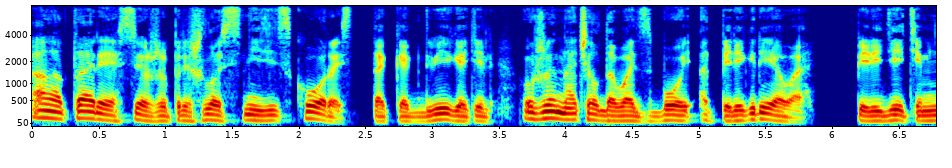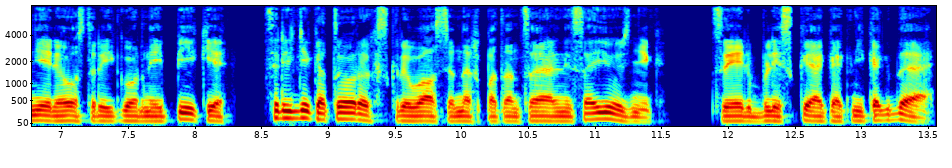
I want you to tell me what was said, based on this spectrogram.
А Натаре все же пришлось снизить скорость, так как двигатель уже начал давать сбой от перегрева. Впереди темнели острые горные пики, среди которых скрывался наш потенциальный союзник. Цель близка как никогда.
